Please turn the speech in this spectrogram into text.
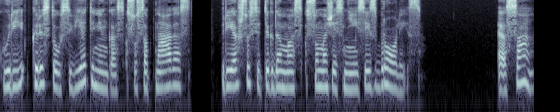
kurį Kristaus vietininkas susapnavęs prieš susitikdamas su mažesniaisiais broliais. Esą,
